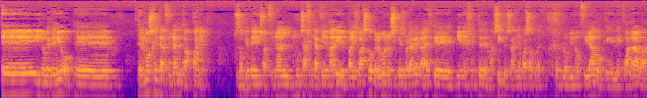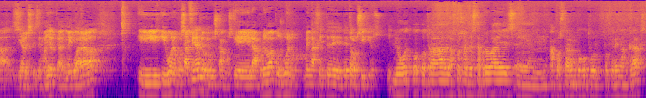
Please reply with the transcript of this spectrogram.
Eh, y lo que te digo, eh, tenemos gente al final de toda España. Es lo que te he dicho, al final mucha gente aquí de Madrid, del País Vasco, pero bueno, sí que es verdad que cada vez que viene gente de más sitios, el año pasado, por ejemplo, vino Fidalgo, que le cuadraba, ya ves que es de Mallorca, le cuadraba, y, y bueno, pues al final es lo que buscamos, que la prueba, pues bueno, venga gente de, de todos los sitios. Luego otra de las cosas de esta prueba es eh, apostar un poco por, por que vengan cracks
